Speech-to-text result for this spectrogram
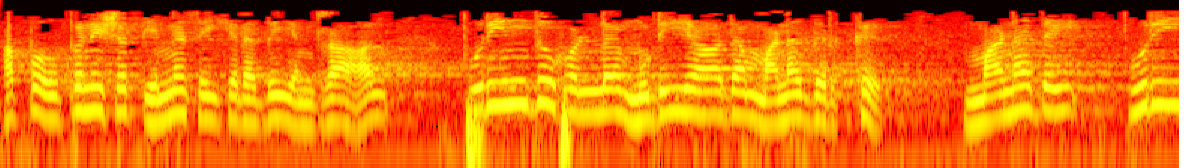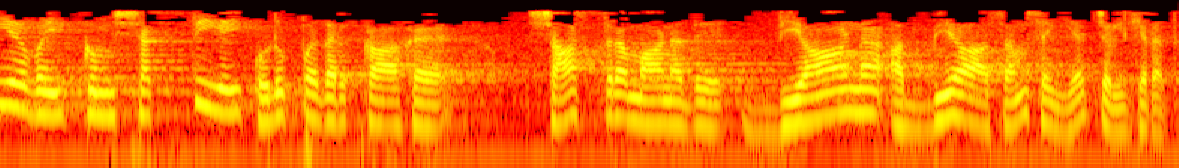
அப்போ உபனிஷத் என்ன செய்கிறது என்றால் புரிந்து கொள்ள முடியாத மனதிற்கு மனதை புரிய வைக்கும் சக்தியை கொடுப்பதற்காக சாஸ்திரமானது தியான அபியாசம் செய்ய சொல்கிறது.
